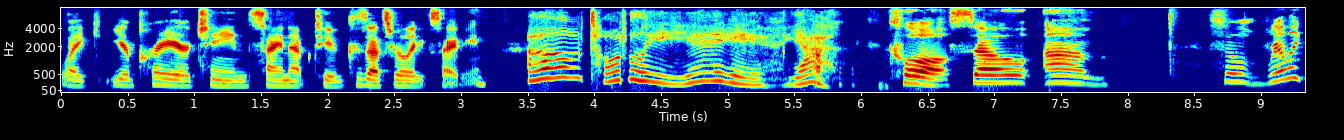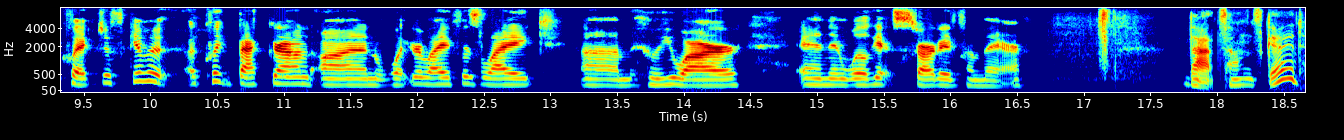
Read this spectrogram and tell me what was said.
like your prayer chain sign up too cuz that's really exciting. Oh, totally. Yay. Yeah. Cool. So, um so really quick, just give a, a quick background on what your life is like, um, who you are, and then we'll get started from there. That sounds good.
